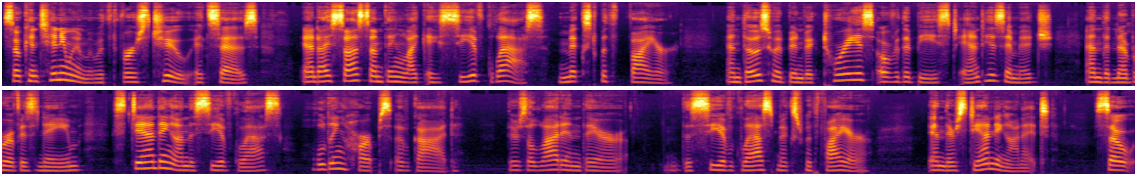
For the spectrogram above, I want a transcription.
So, continuing with verse 2, it says, and I saw something like a sea of glass mixed with fire, and those who had been victorious over the beast and his image, and the number of his name, standing on the sea of glass, holding harps of God. There's a lot in there. The sea of glass mixed with fire, and they're standing on it. So,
